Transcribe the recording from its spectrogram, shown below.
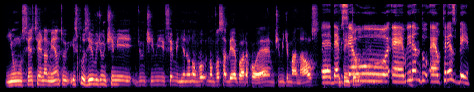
em um centro de treinamento exclusivo de um time de um time feminino. Eu não vou, não vou saber agora qual é, um time de Manaus. É, deve ser todo... o, é, o Irandu, é o 3B.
